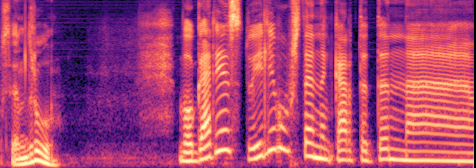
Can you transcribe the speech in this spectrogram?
съвсем друго. България стои ли въобще на картата на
